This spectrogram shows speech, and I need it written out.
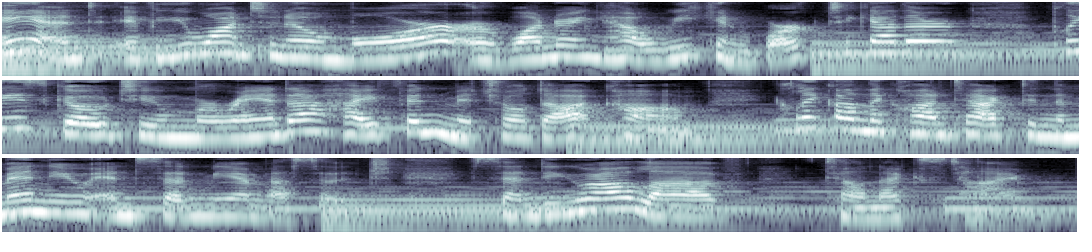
And if you want to know more or wondering how we can work together, please go to miranda-mitchell.com, click on the contact in the menu, and send me a message. Sending you all love. Till next time.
